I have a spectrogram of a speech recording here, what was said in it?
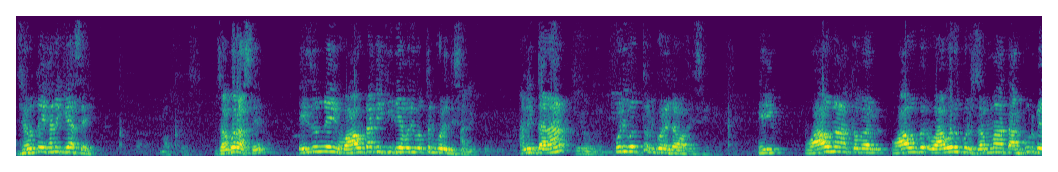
যেহেতু এখানে কি আছে? জবর আছে এই জন্য এই ওয়াওটাকে কি দিয়ে পরিবর্তন করে দিছে? আলিফ দ্বারা পরিবর্তন করে দেওয়া হয়েছে। এই ওয়াও মা কেবল ওয়াও ওয়াওয়ের উপর জম্মা তার পূর্বে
